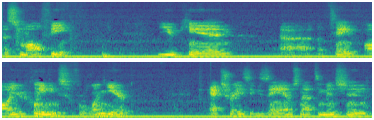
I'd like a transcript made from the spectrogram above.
a small fee you can uh, obtain all your cleanings for one year, x-rays, exams, not to mention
